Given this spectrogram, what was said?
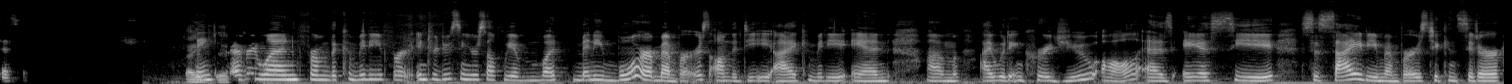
That's it. Thank, Thank you. everyone from the committee for introducing yourself. We have much, many more members on the DEI committee, and um, I would encourage you all, as ASC society members, to consider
